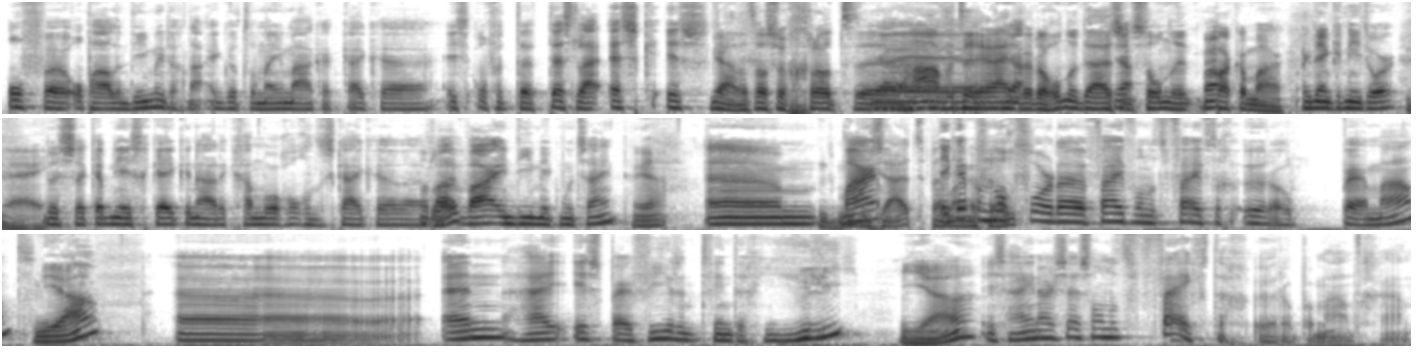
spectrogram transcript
of uh, ophalen Diemen. Ik dacht, nou, ik wil het wel meemaken. Kijk uh, is, of het uh, Tesla-esque is. Ja, dat was een groot Ja, ja, ja, haventerrein waar er honderdduizend stonden. Pak hem maar. Ik denk het niet hoor. Nee. Dus ik heb niet eens gekeken naar. Ik ga morgenochtend eens kijken waar, in Diemen ik moet zijn. Ja. Um, De maar Zuid, ik heb hem nog voor de 550 euro per maand. Ja? En hij is per 24 juli Ja. is hij naar 650 euro per maand gegaan.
